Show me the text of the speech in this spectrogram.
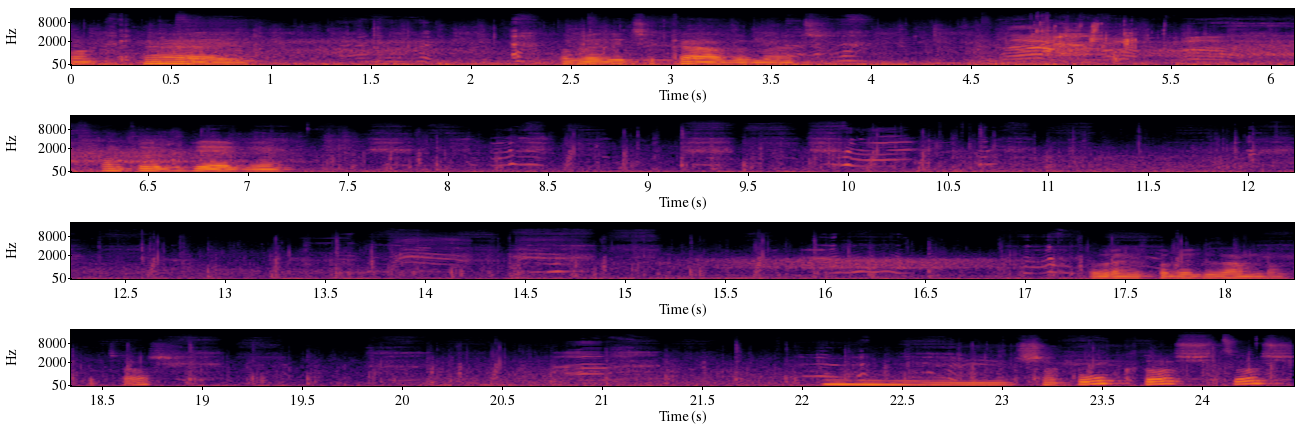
Okej. To będzie ciekawy mecz. On tu już biegnie. Dobra, nie pobiegł za mną chociaż. Hmm, szaku? Ktoś? Coś?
